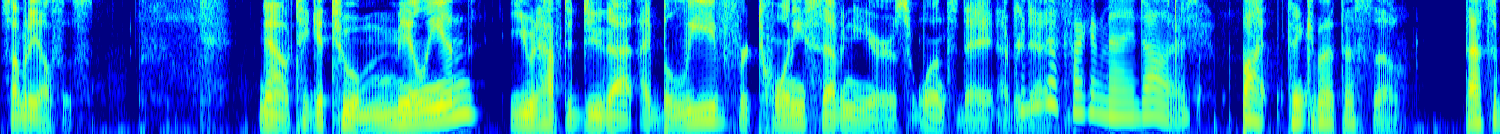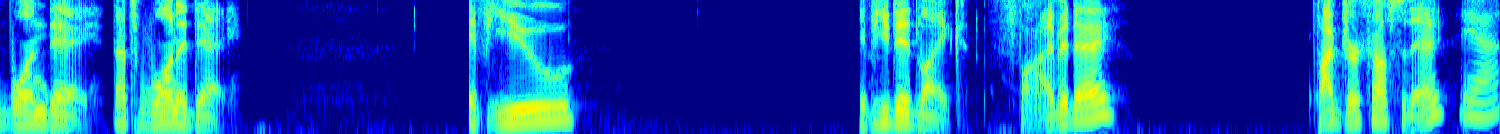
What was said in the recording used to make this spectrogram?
Somebody else's. Now to get to a million, you would have to do that. I believe for twenty-seven years, once a day, every Give day. me the fucking million dollars. But think about this though. That's one day. That's one a day. If you if you did like five a day, five jerk offs a day, Yeah.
